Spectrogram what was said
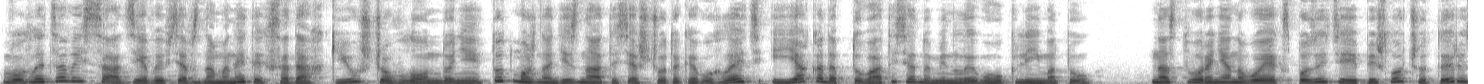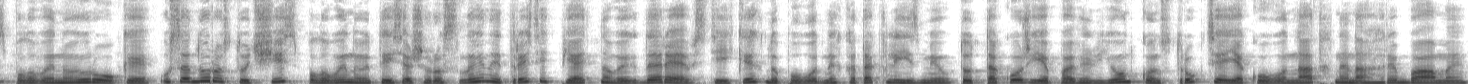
Вуглецевий сад з'явився в знаменитих садах К'ю, що в Лондоні. Тут можна дізнатися, що таке вуглець і як адаптуватися до мінливого клімату. На створення нової експозиції пішло 4,5 роки. У саду ростуть 6,5 тисяч рослин і 35 нових дерев, стійких до погодних катаклізмів. Тут також є павільйон, конструкція якого натхнена грибами.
